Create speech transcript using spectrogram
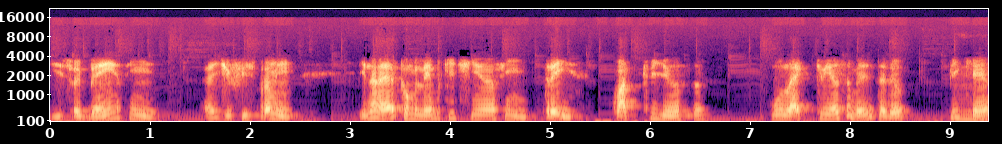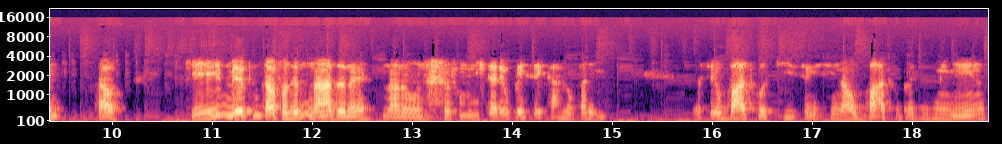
E isso foi bem, assim, é, difícil para mim. E na época eu me lembro que tinha, assim, três, quatro crianças, moleque, criança mesmo, entendeu? Pequeno, uhum. tal que meio que não tava fazendo nada, né? Lá no, no ministério. Eu pensei, cara, não, peraí. Eu sei o básico aqui. Se eu ensinar o básico para esses meninos,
